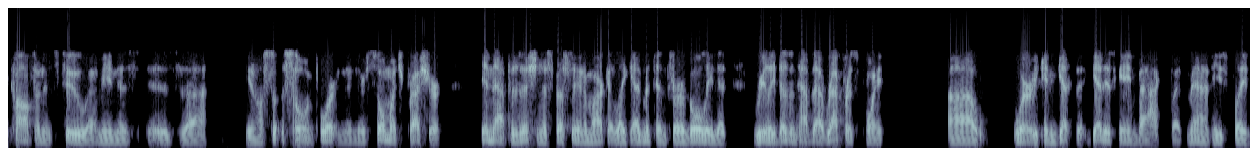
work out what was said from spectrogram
confidence too. I mean, is is uh, you know so, so important, and there's so much pressure in that position, especially in a market like Edmonton for a goalie that really doesn't have that reference point uh, where he can get the, get his game back. But man, he's played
